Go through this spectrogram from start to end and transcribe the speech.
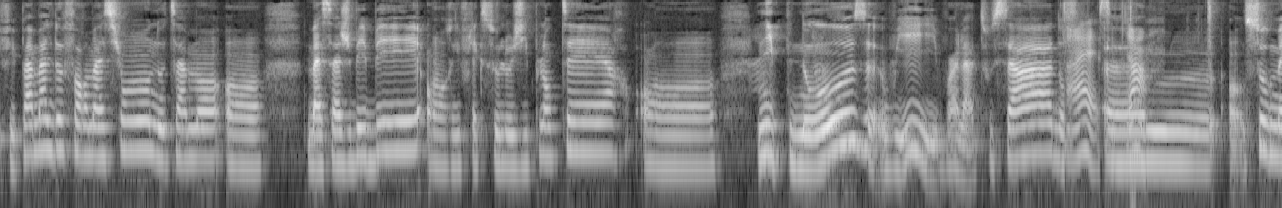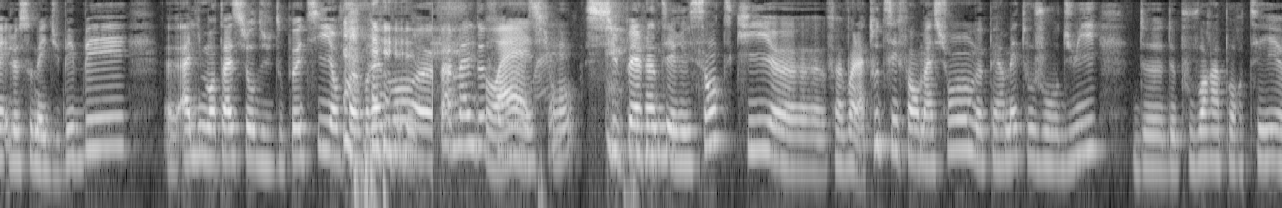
fait pas mal de formations, notamment en massage bébé, en réflexologie plantaire, en hypnose, oui, voilà, tout ça. Donc. Euh, en sommeil, le sommeil du bébé, euh, alimentation du tout petit, enfin vraiment euh, pas mal de formations super intéressantes qui, euh, enfin voilà, toutes ces formations me permettent aujourd'hui de, de, pouvoir apporter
